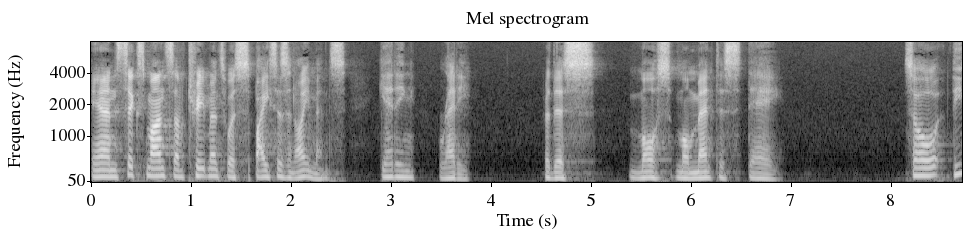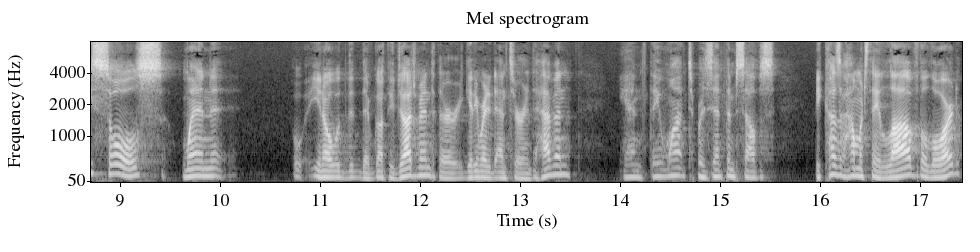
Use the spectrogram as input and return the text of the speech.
and six months of treatments with spices and ointments, getting ready for this most momentous day. So these souls, when you know they've gone through judgment, they're getting ready to enter into heaven, and they want to present themselves because of how much they love the Lord,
